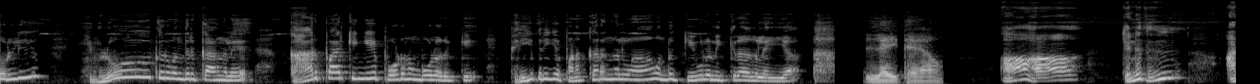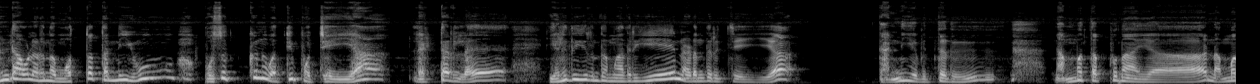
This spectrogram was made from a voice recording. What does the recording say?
சொல்லி இவ்வளோ பேர் வந்திருக்காங்களே. கார் பார்க்கிங்கே போடணும் போல இருக்கு. பெரிய பெரிய பணக்காரங்கள்லாம் வந்து க்யூவில் நிற்கிறாங்களே ஐயா. ஆஹா என்னது? அண்டாவில் இருந்த மொத்த தண்ணியும் பொசுக்குன்னு வத்தி போச்சே ஐயா. லெட்டரில் எழுதியிருந்த மாதிரியே நடந்துருச்சு ஐயா. தண்ணியை விற்றது நம்ம தப்பு தான் ஐயா நம்ம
